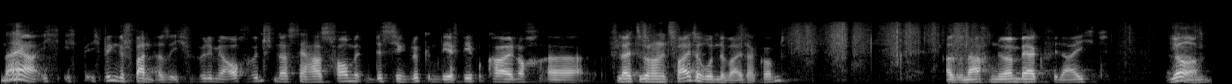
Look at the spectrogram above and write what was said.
naja, ich, ich, ich bin gespannt. Also ich würde mir auch wünschen, dass der HSV mit ein bisschen Glück im DFB-Pokal noch äh, vielleicht sogar noch eine zweite Runde weiterkommt. Also nach Nürnberg vielleicht ja. ähm,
